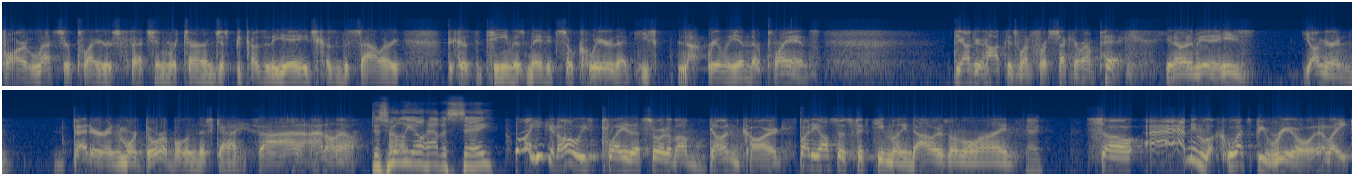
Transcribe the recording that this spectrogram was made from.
far lesser players fetch in return just because of the age, because of the salary, because the team has made it so clear that he's not really in their plans. DeAndre Hopkins went for a second round pick. You know what I mean? And he's younger and better and more durable than this guy. So I, I don't know. Does Julio um, have a say? Well, he could always play the sort of I'm done card, but he also has $15 million on the line. Okay. So I I mean, look, let's be real. Like,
